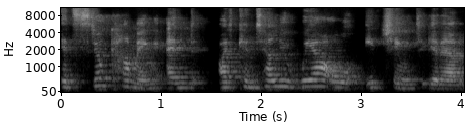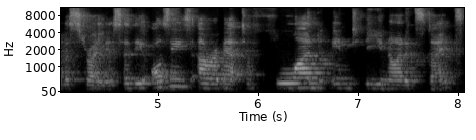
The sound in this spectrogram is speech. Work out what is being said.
it's still coming, and I can tell you, we are all itching to get out of Australia. So the Aussies are about to flood into the United States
